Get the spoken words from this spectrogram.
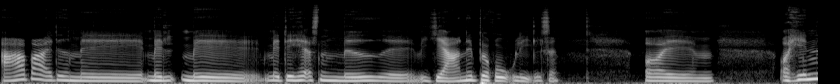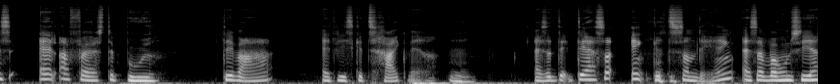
arbejdet med, med, med, med det her sådan med øh, hjerneberoligelse. Og, øh, og hendes allerførste bud, det var, at vi skal trække vejret. Mm. Altså, det, det er så enkelt som det, ikke? Altså, hvor hun siger,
